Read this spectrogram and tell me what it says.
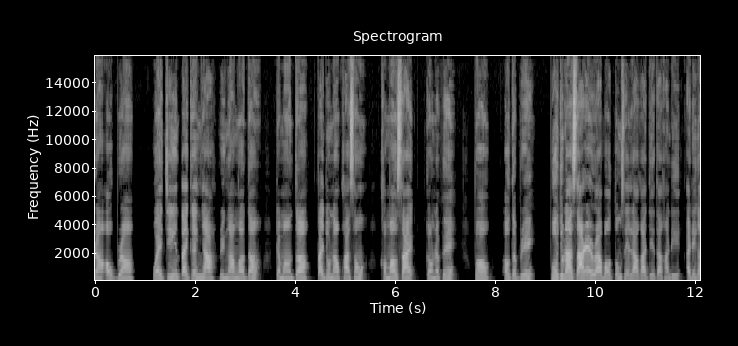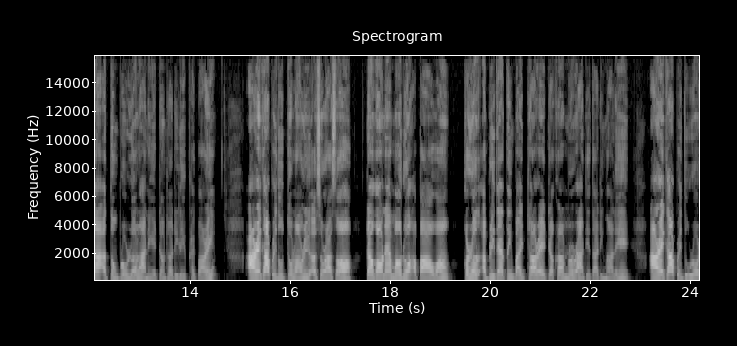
ရန်အော့ဘရန်ဝဲကြီးတိုက်ကညာရီငါငါတာတမန်တာတိုင်တုံနာခွားစွန်ခမောက်ဆိုင်ကောင်းနဖေဘောအော်တဘရီဘိုဂျူလာစားရဲရာဘော30လာကဒေတာခန်ဒီအဒီကအတုံပရိုလောလာနေတဲ့တောင်ထတီလေးဖိုက်ပါတယ်။အာရခပြည်သူတွန်လောင်ရီအစောရာစောတောက်ကောင်းတဲ့မော်ဒိုအပါဝံကရုတ်အပရိဒတ်သိမ့်ပိုက်ထားတဲ့ဒခမရိုရာဒေတာဒီမှာလေအာရခပြည်သူရော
